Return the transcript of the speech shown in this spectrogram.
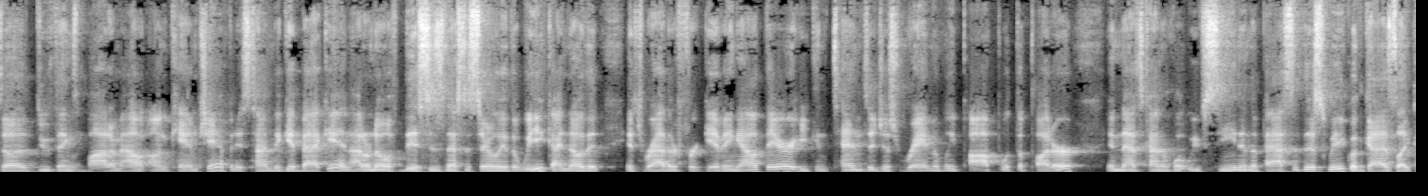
to do things bottom out on Cam Champ, and it's time to get back in. I don't know if this is necessarily the week. I know that it's rather forgiving out there. He can tend to just randomly pop with the putter, and that's kind of what we've seen in the past of this week with guys like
